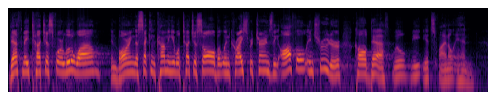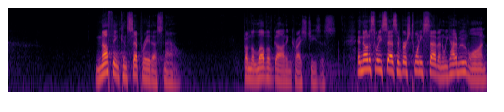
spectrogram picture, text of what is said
Death may touch us for a little while, and barring the second coming, it will touch us all. But when Christ returns, the awful intruder called death will meet its final end. Nothing can separate us now from the love of God in Christ Jesus. And notice what he says in verse 27. We got to move on.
